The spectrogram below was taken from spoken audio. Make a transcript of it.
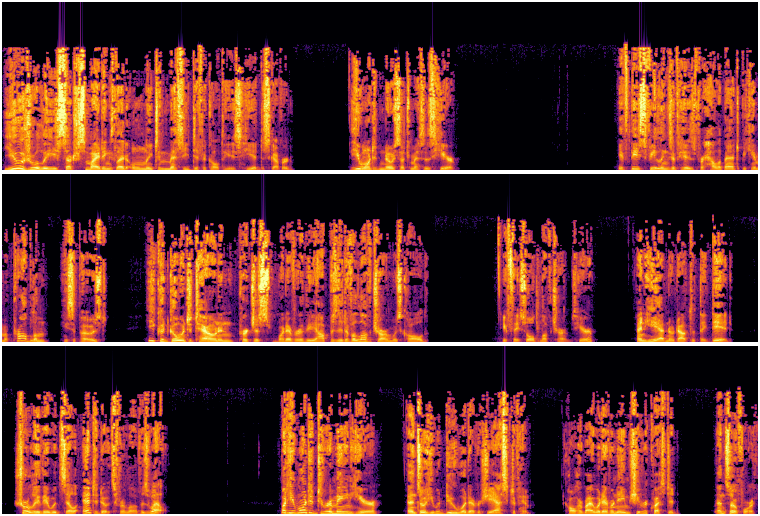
Usually such smitings led only to messy difficulties, he had discovered. He wanted no such messes here. If these feelings of his for Halibant became a problem, he supposed, he could go into town and purchase whatever the opposite of a love charm was called, if they sold love charms here, and he had no doubt that they did, surely they would sell antidotes for love as well. But he wanted to remain here, and so he would do whatever she asked of him, call her by whatever name she requested, and so forth,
